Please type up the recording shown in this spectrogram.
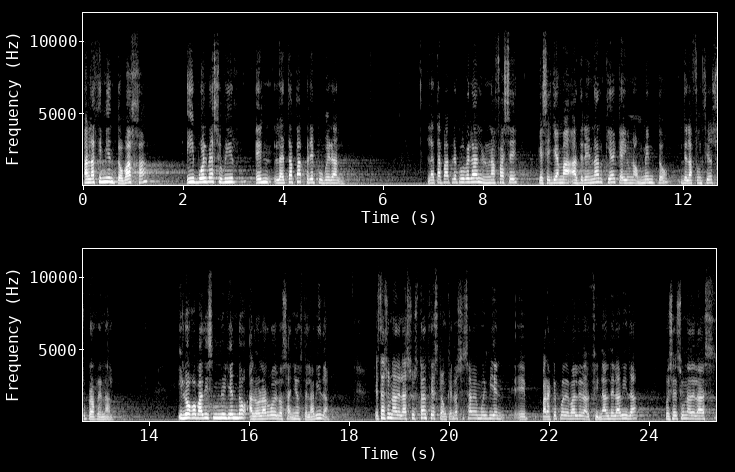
Al nacimiento baja y vuelve a subir en la etapa prepuberal. En la etapa prepuberal, en una fase que se llama adrenarquia, que hay un aumento de la función suprarrenal. Y luego va disminuyendo a lo largo de los años de la vida. Esta es una de las sustancias que, aunque no se sabe muy bien eh, para qué puede valer al final de la vida, pues es una de las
